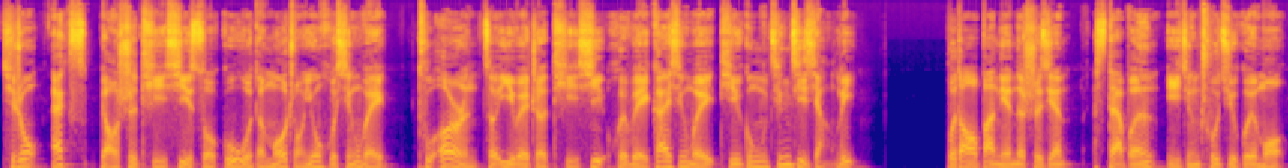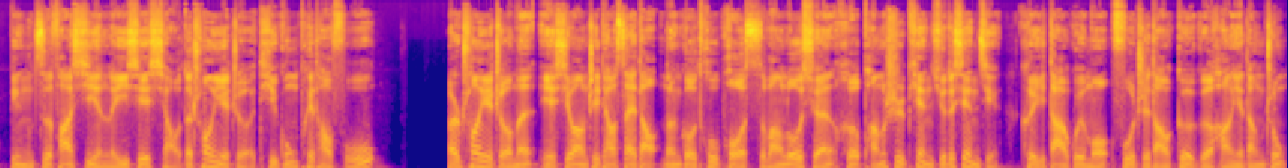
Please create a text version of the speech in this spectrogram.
其中，X 表示体系所鼓舞的某种用户行为，To Earn 则意味着体系会为该行为提供经济奖励。不到半年的时间，Step N 已经初具规模，并自发吸引了一些小的创业者提供配套服务。而创业者们也希望这条赛道能够突破死亡螺旋和庞氏骗局的陷阱，可以大规模复制到各个行业当中。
